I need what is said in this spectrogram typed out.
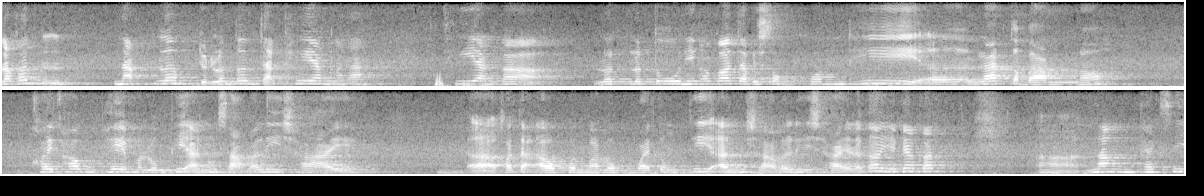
แล้วก็นับเริ่มจุดเริ่มต้นจากเที่ยงนะคะ เที่ยงก็รถรถตู้นี้เขาก็จะไปส่งคนที่เออลาดกระบังเนาะค่อยเข้ากรุงเทพมาลงที่อนุสาวรีย์ชัยเออเขาจะเอาคนมาลงไว้ตรงที่อนุสาวรีย์ชัย แล้วก็ยายแก้วก็นั่งแท็กซี่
